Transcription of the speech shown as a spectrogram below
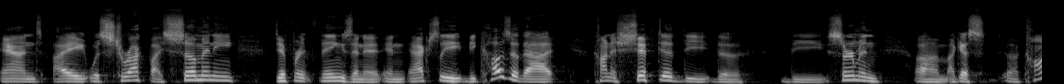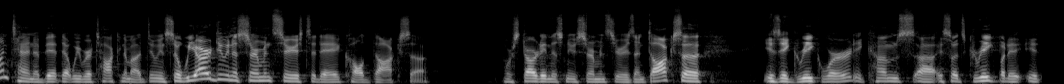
and i was struck by so many different things in it and actually because of that kind of shifted the the the sermon um, I guess, uh, content a bit that we were talking about doing. So, we are doing a sermon series today called Doxa. We're starting this new sermon series, and Doxa is a Greek word. It comes, uh, so it's Greek, but it, it,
